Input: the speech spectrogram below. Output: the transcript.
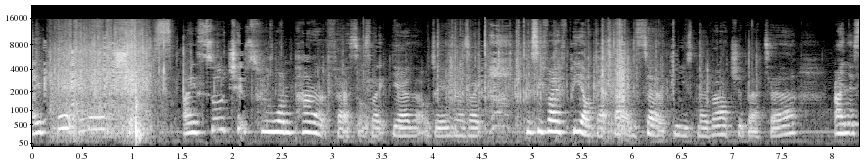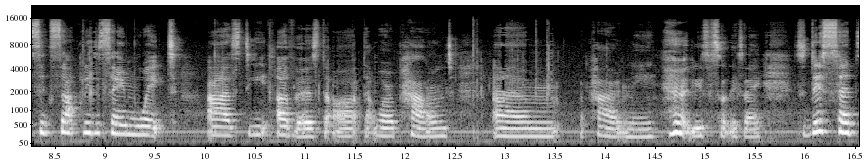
I bought more chips. I saw chips for one pound at first. I was like, yeah, that'll do. And I was like, 65p, I'll get that instead. I can use my voucher better. And it's exactly the same weight as the others that are that were a pound um, apparently at least that's what they say so this said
